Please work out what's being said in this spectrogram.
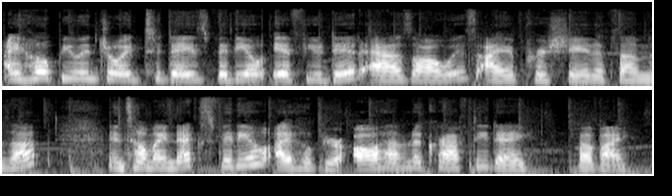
I hope you enjoyed today's video. If you did, as always, I appreciate a thumbs up. Until my next video, I hope you're all having a crafty day. Bye-bye.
